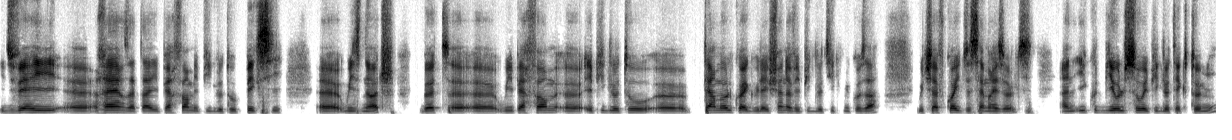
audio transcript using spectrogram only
it's very uh, rare that I perform epiglottopexy uh, with notch, but we perform uh, epiglotto thermal coagulation of epiglottic mucosa, which have quite the same results. And it could be also epiglottectomy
